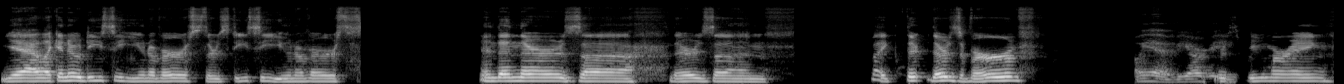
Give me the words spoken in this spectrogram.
Yeah, like I know DC Universe, there's DC Universe. And then there's uh there's um like there, there's VRV, Oh yeah, VRV. there's Boomerang.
